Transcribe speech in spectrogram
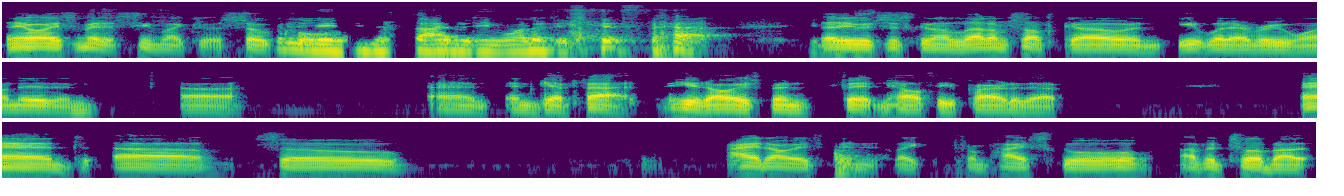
and he always made it seem like it was so cool. he decided he wanted to get fat. He that just... he was just going to let himself go and eat whatever he wanted and uh, and and get fat. He had always been fit and healthy prior to that, and uh, so I had always been like from high school up until about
